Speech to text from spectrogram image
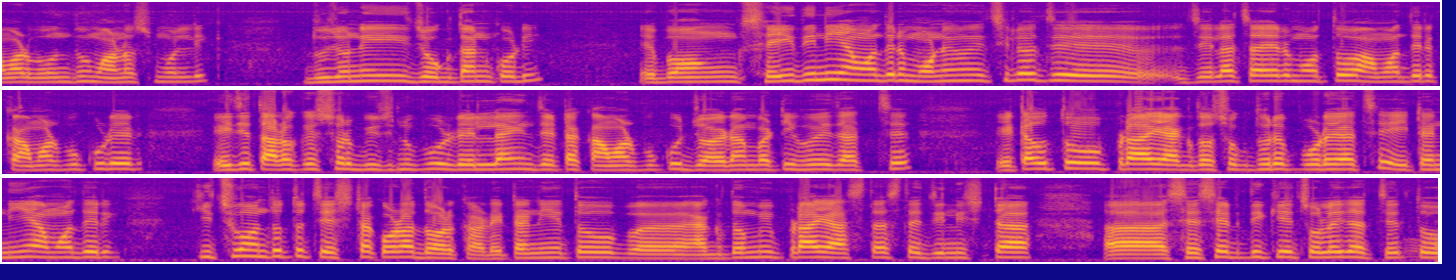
আমার বন্ধু মানস মল্লিক দুজনেই যোগদান করি। এবং সেই দিনই আমাদের মনে হয়েছিল যে জেলা চায়ের মতো আমাদের কামারপুকুরের এই যে তারকেশ্বর বিষ্ণুপুর রেল লাইন যেটা কামারপুকুর জয়রামবাটি হয়ে যাচ্ছে এটাও তো প্রায় এক দশক ধরে পড়ে আছে। এটা নিয়ে আমাদের কিছু অন্তত চেষ্টা করা দরকার। এটা নিয়ে তো একদমই প্রায় আস্তে আস্তে জিনিসটা শেষের দিকে চলে যাচ্ছে। তো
